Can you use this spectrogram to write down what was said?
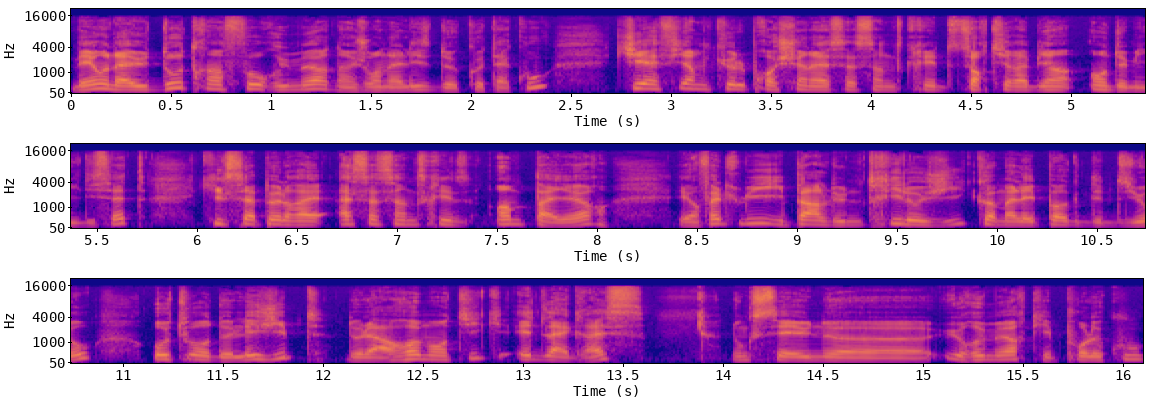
Mais on a eu d'autres infos rumeurs d'un journaliste de Kotaku qui affirme que le prochain Assassin's Creed sortirait bien en 2017, qu'il s'appellerait Assassin's Creed Empire. Et en fait, lui, il parle d'une trilogie, comme à l'époque d'Ezio, autour de l'Égypte, de la Rome antique et de la Grèce. Donc c'est une, euh, une rumeur qui est pour le coup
